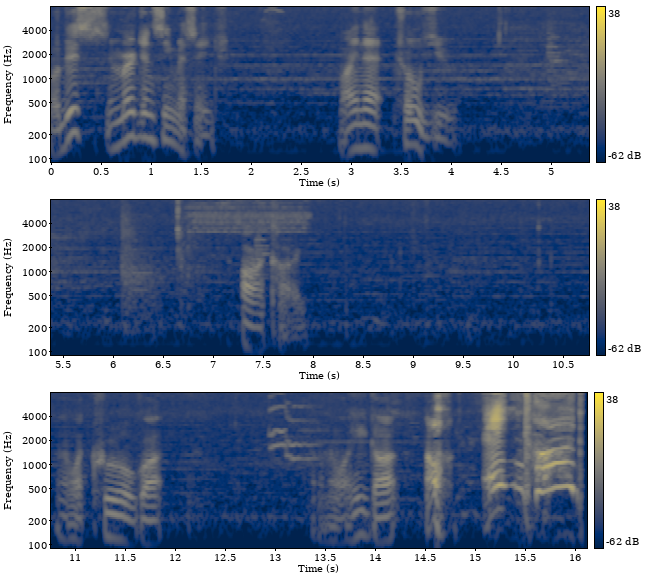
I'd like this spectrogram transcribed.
for this emergency message. Mynet trolls you. R card. I don't know what Cruel got. I don't know what he got. Oh, N card!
